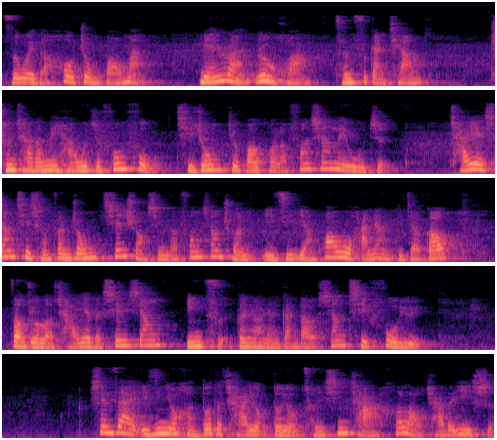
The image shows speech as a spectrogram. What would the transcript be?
滋味的厚重饱满、绵软润滑、层次感强。春茶的内含物质丰富，其中就包括了芳香类物质。茶叶香气成分中，鲜爽型的芳香醇以及氧化物含量比较高。造就了茶叶的鲜香，因此更让人感到香气馥郁。现在已经有很多的茶友都有存新茶、喝老茶的意识。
